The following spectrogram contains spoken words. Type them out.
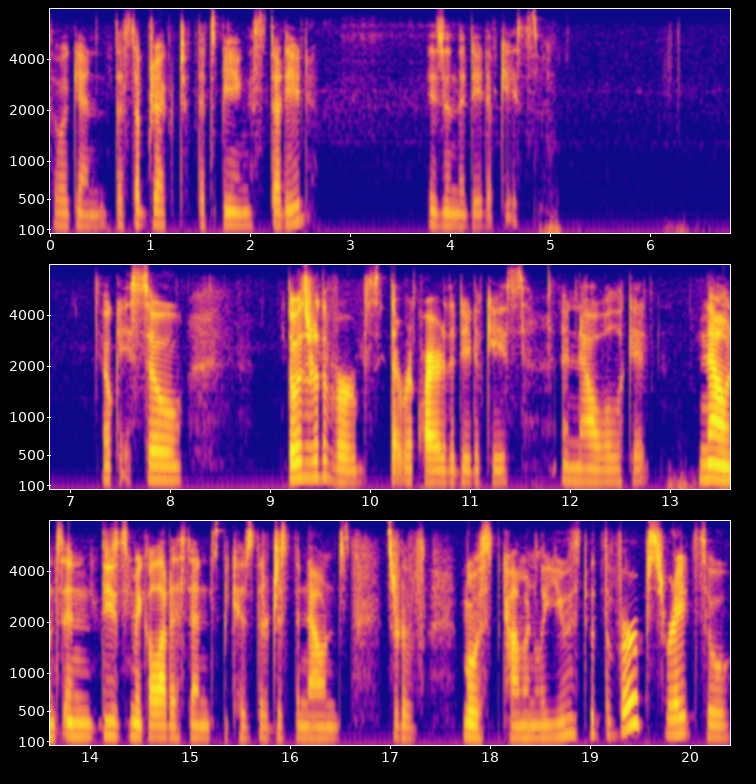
So again, the subject that's being studied is in the dative case. Okay, so those are the verbs that require the dative case. And now we'll look at nouns. And these make a lot of sense because they're just the nouns sort of most commonly used with the verbs, right? So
